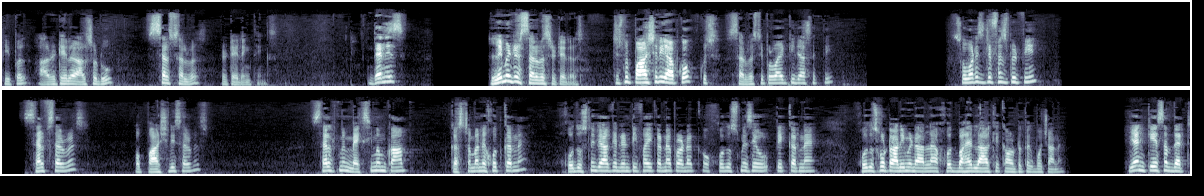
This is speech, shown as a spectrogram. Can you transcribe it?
people are retailer also do self service retailing things then is limited service retailer جس میں پارشلی آپ کو کچھ سروس بھی پرووائڈ کی جا سکتی so what is difference between self service اور پارشلی سروس سیلف میں میکسیمم کام کسٹمر نے خود کرنا ہے۔ خود اس نے جا کے آئیڈینٹیفائی کرنا ہے پروڈکٹ کو، خود اس میں سے پک کرنا ہے، خود اس کو ٹرالی میں ڈالنا ہے، خود باہر لا کے کاؤنٹر تک پہنچانا ہے۔ یا ان کیس آف دیٹ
